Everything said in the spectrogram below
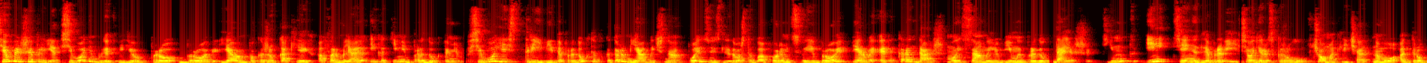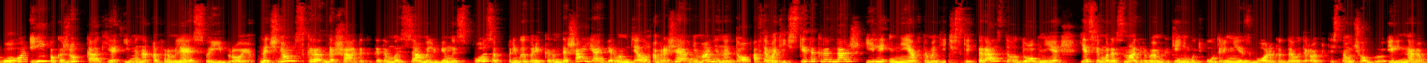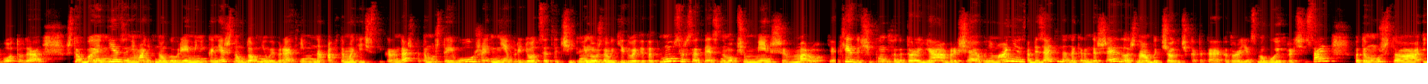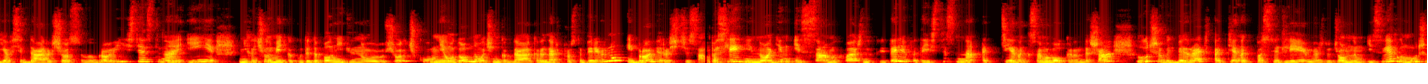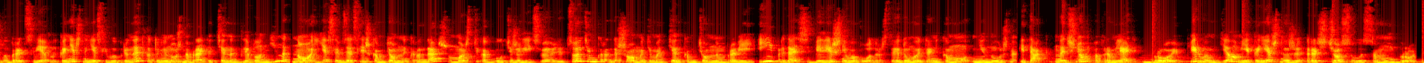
Всем большой привет! Сегодня будет видео про брови. Я вам покажу, как я их оформляю и какими продуктами. Всего есть три вида продуктов, которыми я обычно пользуюсь для того, чтобы оформить свои брови. Первый это карандаш, мой самый любимый продукт. Дальше тинт и тени для бровей. Сегодня расскажу, в чем отличие одного от другого и покажу, как я именно оформляю свои брови. Начнем с карандаша, так как это мой самый любимый способ. При выборе карандаша я первым делом обращаю внимание на то, автоматически это карандаш или не автоматический. Гораздо удобнее, если мы рассматриваем какие-нибудь утренние сборы, когда вы торопитесь на учебу или на работу, да, чтобы не занимать много времени, конечно, удобнее выбирать именно автоматический карандаш, потому что его уже не придется точить. Не нужно выкидывать этот мусор, соответственно, в общем, меньше мороки. Следующий пункт, на который я обращаю внимание, обязательно на карандаше должна быть щеточка такая, которой я смогу их расчесать, потому что я всегда расчесываю брови, естественно, и не хочу иметь какую-то дополнительную щеточку. Мне удобно очень, когда карандаш просто перевернул и брови расчесал. Последний, но один из самых важных критериев, это, естественно, оттенок самого карандаша. Лучше выбирать оттенок посветлее. Между темным и светлым лучше выбрать светлый. Конечно, если вы брюнетка, то не нужно брать оттенок для блондинок, но если взять слишком темный карандаш, вы можете как бы утяжелить свое лицо этим карандашом, этим оттенком темным бровей и придать себе лишнего возраста. Я думаю, это никому не нужно. Итак, начнем оформлять брови. Первым делом я, конечно же, расчесываю саму бровь.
